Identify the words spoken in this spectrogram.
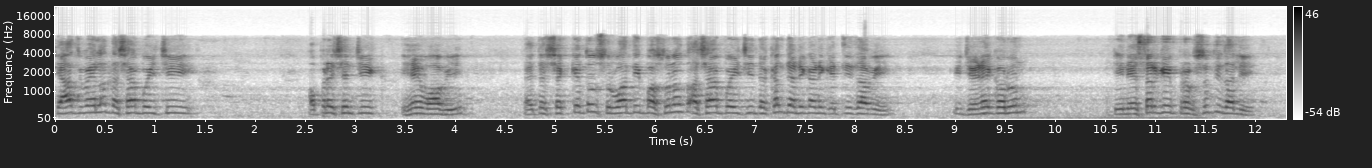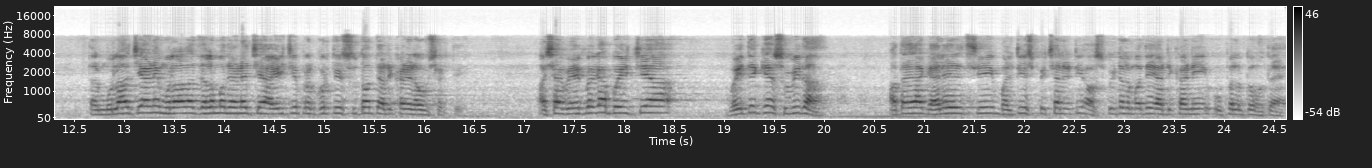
त्याच वेळेला तशापैकी ऑपरेशनची हे व्हावी. नाही तर शक्यतो सुरुवातीपासूनच अशा पैकी दखल त्या ठिकाणी घेतली जावी की जेणेकरून ती नैसर्गिक प्रसूती झाली तर मुलाची आणि मुलाला जन्म देण्याची आईची प्रकृतीसुद्धा त्या ठिकाणी राहू शकते. अशा वेगवेगळ्या पैकीच्या वैद्यकीय सुविधा आता या गॅलेक्सी मल्टी स्पेशालिटी हॉस्पिटलमध्ये या ठिकाणी उपलब्ध होत आहे.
